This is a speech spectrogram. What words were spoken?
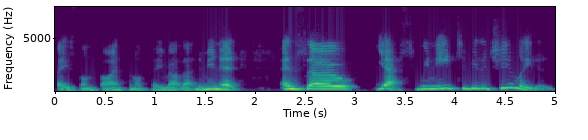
based on science. And I'll tell you about that in a minute. And so, yes, we need to be the cheerleaders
